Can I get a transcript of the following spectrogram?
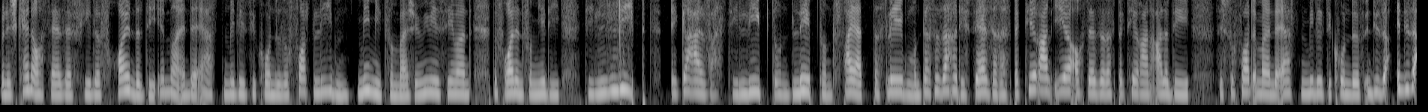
Und ich kenne auch sehr, sehr viele Freunde, die immer in der ersten Millisekunde sofort lieben. Mimi zum Beispiel. Mimi ist jemand, eine Freundin von mir, die, die liebt, egal was, die liebt und lebt und feiert das Leben. Und das ist eine Sache, die ich sehr, sehr respektiere an ihr, auch sehr, sehr respektiere an alle, die sich sofort immer in der ersten Millisekunde, in dieser, in dieser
